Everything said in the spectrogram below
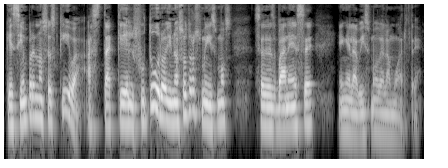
que siempre nos esquiva hasta que el futuro y nosotros mismos se desvanece en el abismo de la muerte.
